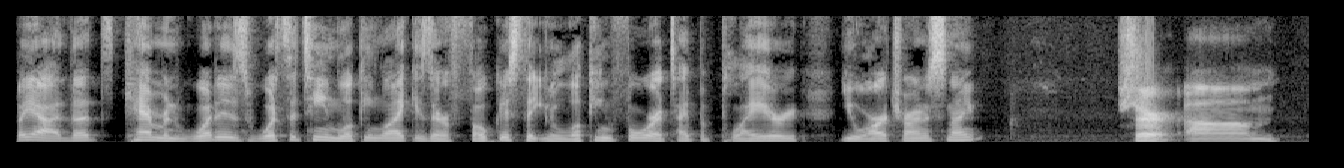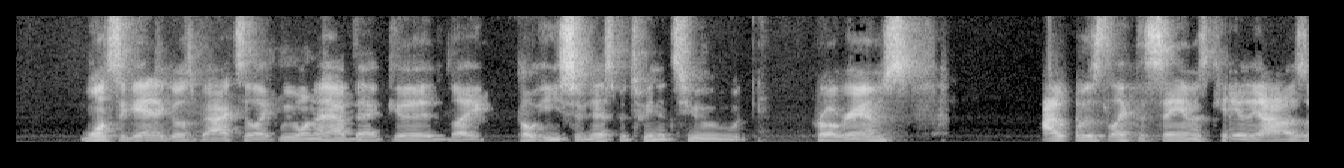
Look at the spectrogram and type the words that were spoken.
but yeah, that's Cameron. What is what's the team looking like? Is there a focus that you're looking for? A type of player you are trying to snipe? Sure. Um, once again, it goes back to like we want to have that good like cohesiveness between the two programs. I was like the same as Kaleigh. I was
